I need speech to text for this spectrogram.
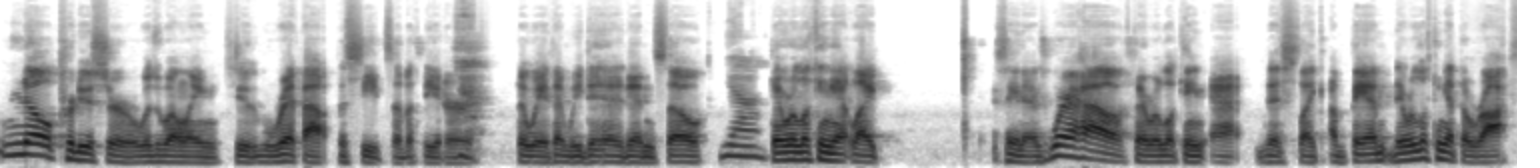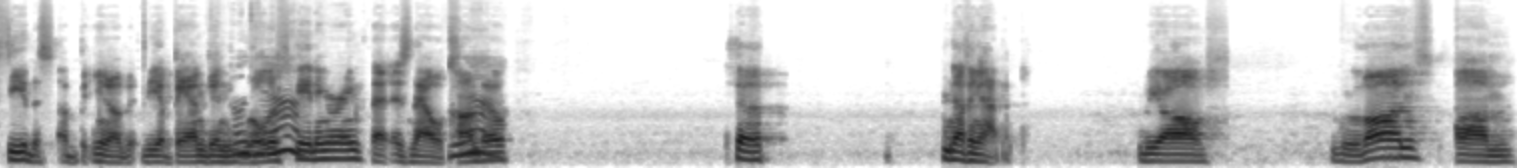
no producer was willing to rip out the seats of a theater the way that we did and so yeah. they were looking at like St. Anne's Warehouse. They were looking at this like aban- They were looking at the Roxy, this ab- you know the, the abandoned Oh, roller yeah. skating rink that is now a Yeah. condo. So nothing happened. We all move on. Um,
